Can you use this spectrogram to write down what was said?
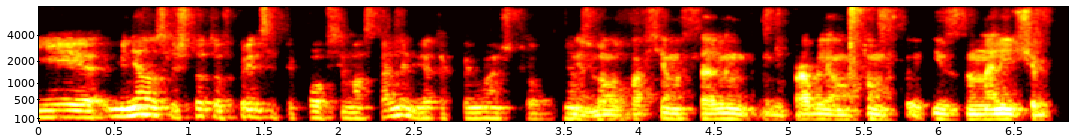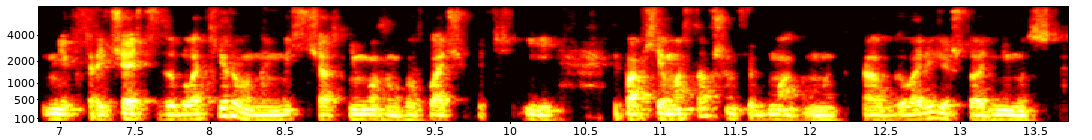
И менялось ли что-то, в принципе, по всем остальным? Я так понимаю, что... Не Нет, ну, по всем остальным проблема в том, что из-за наличия некоторой части заблокированной мы сейчас не можем выплачивать. И, и по всем оставшимся бумагам мы как раз говорили, что одним из э,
